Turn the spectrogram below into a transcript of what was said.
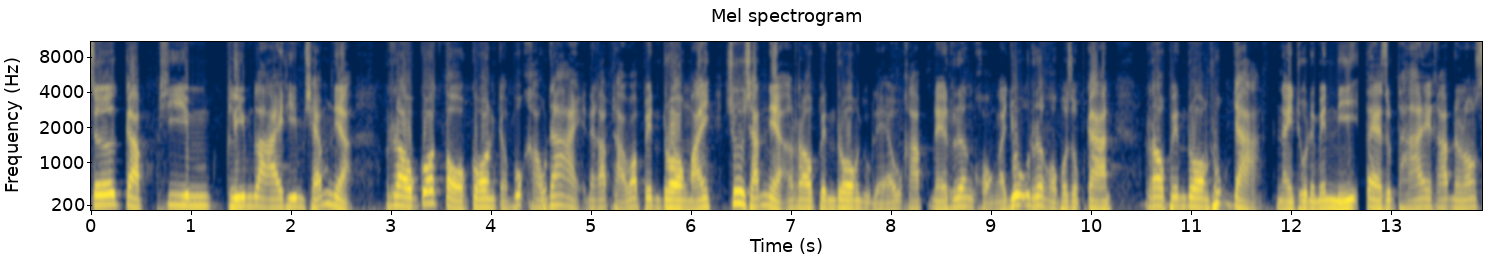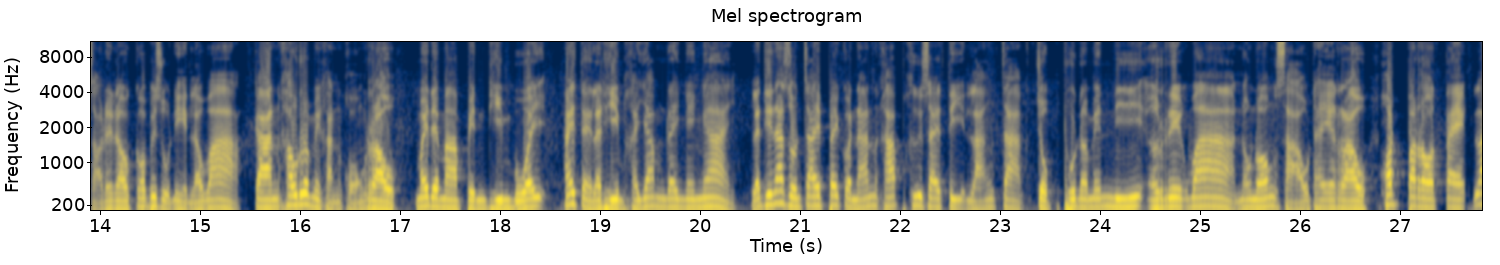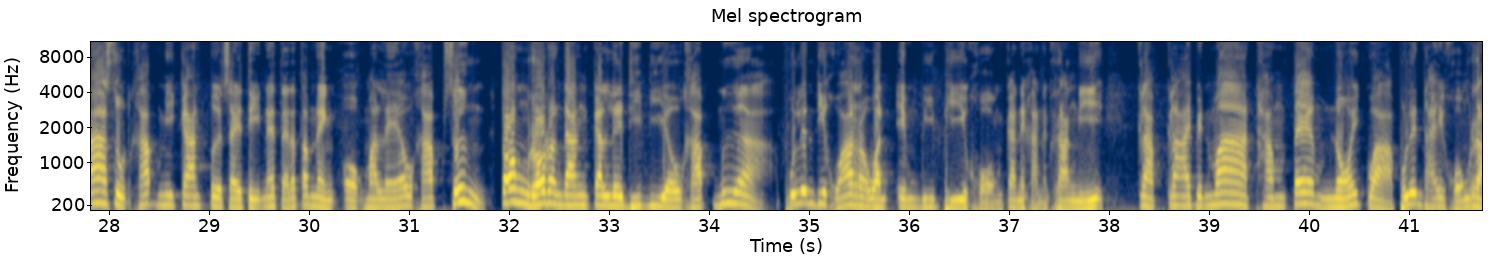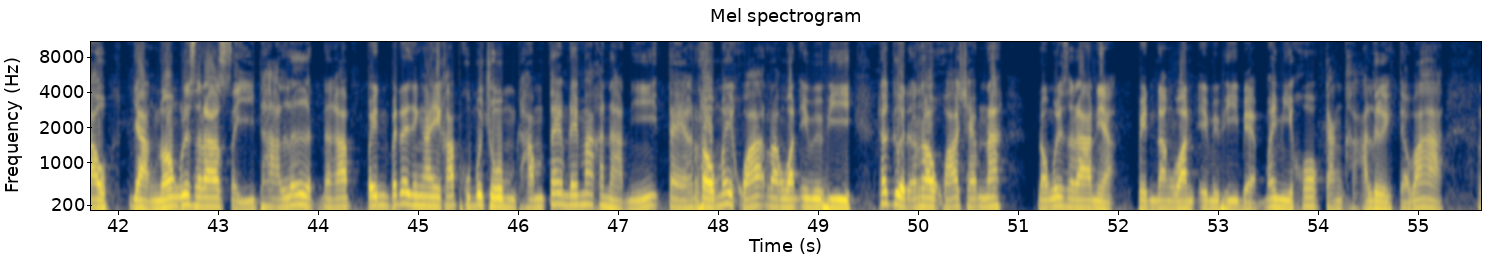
เจอกับทีมครีมไลน์ทีมแชมป์เนี่ย เราก็ต่อกรกับพวกเขาได้นะครับ ถามว่าเป็นรองไหม ชื่อชั้นเนี่ย เราเป็นรองอยู่แล้วครับ ในเรื่องของอายุเรื่องของประสบการณ์ เราเป็นรองทุกอย่างในทัวร์นาเมนต์นี้ แต่สุดท้ายครับน้องๆสาวไทยเราก็พิสูจน์ให้เห็นแล้วว่า การเข้าร่วมแข่งขันของเราไม่ได้มาเป็นทีมบวย ให้แต่ละทีมขย่ำได้ง่าย ๆ และที่น่าสนใจไปกว่านั้นครับ คือสถิติหลังจากจบทัวร์นาเมนต์นี้เรียกว่าน้องๆสาวไทยเราฮอตประหลอดแตกล่าสุดครับ มีการเปิดสถิติในแต่ละตำแหน่งออกมาแล้วครับ ซึ่งต้องร้องดังๆ กันเลยทีเดียวครับ เมื่อผู้เล่นที่คว้ารางวัล MVP ของการแข่งขันครั้งนี้ กลับกลายเป็นว่าทำแต้มน้อยกว่าผู้เล่นไทยของเรา อย่างน้องวริศราศรีทาเลิศนะครับ เป็นไปได้ยังไงครับ คุณผู้ชมทำแต้มได้มากขนาดนี้ แต่เราไม่คว้ารางวัล MVP ถ้าเกิดเราคว้าแชมป์นะ น้องวริศราเนี่ยเป็นรางวัล MVP แบบไม่มีข้อกังขาเลย แต่ว่า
